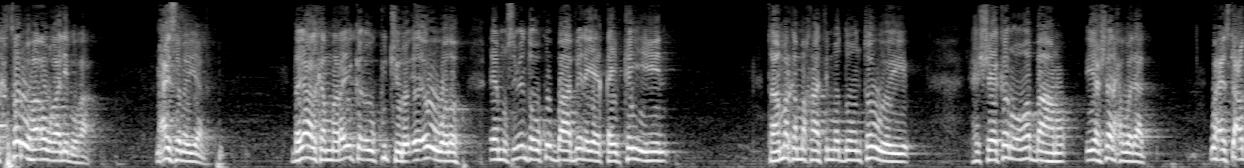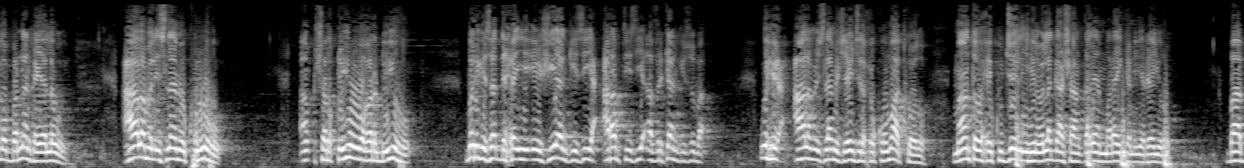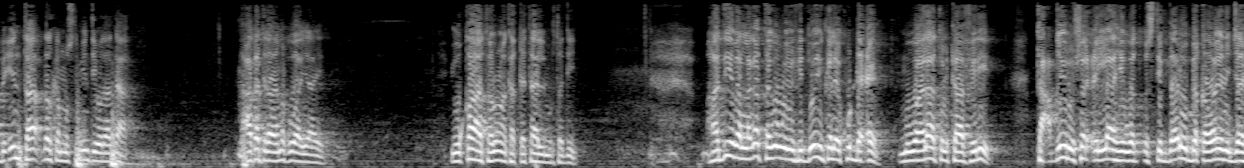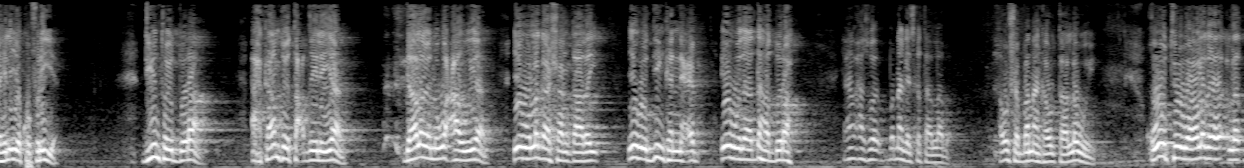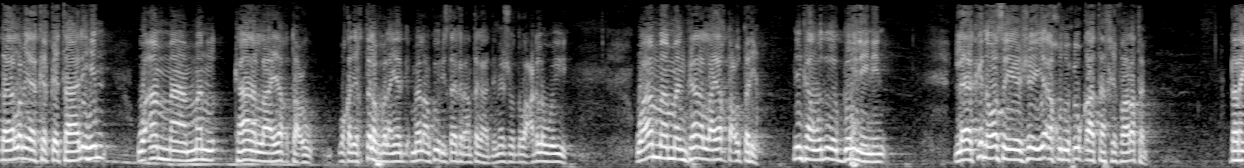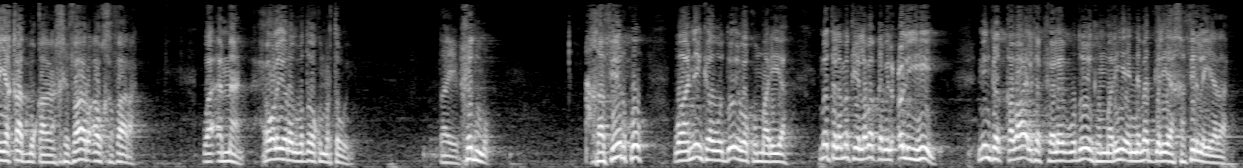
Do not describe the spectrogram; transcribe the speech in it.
akharuhaa aw haalibuhaa maxay sameeyaan dagaalka maraykan uu ku jiro ee uu wado ee muslimiinta uu ku baabinayay qayb ka yihiin. Taa marka makhaatimo doonto weeye sheekana uma baahno iyo sharax wadaad waxa iska cadoo bannaanka yaalla wey caalam alislaami kulluhu sharqiyuhu wa garbiyuhu barigiisa dhexe iyo eeshiyaankiisa iyo carabtiisa iyo afrikaankiisuba wixii caalam alislami sheegan jiray xukuumaadkoodu maanta waxay ku jeel yihiin oy la gaashaanqadeen maraykan iyo reer yurub. Baabi'inta dadka muslimiinta iyo wadaadaha maxaa ka tirahda marka waa yahay? Yuqaataluuna ka qitaali lmurtadiin haddiiba laga tago way ridooyin kale ku dhaceen. Muwaalaatu lkaafiriin tacdiilu sharci illaahi wa istibdaaluhu biqawaaniin jaahiliya kufriya. Diintoy duraan. Axkaamtoy tacdiiliyaan. Gaaladoy nagu caawiyaan. Iyagoo la gaashaan qaaday iyagoo diinka neceb. Iyagoo wadaadaha dura. Yani waxaas waa banaanka iska taallaba. Hawsha banaanka hawl taallo wey quutiluu waa la dagaalamaya ka qitaalihim wa amaa man kaana laa yaqtacu waqad ikhtalafu meel aan ku irstaa kar antaga hadde meeshooda waa caqlo weeye. Wa man kaana laa yaqtacu ariiq ninkaan waddada goynaynin laakina wase yeeshee ya'khud wuxuu qaataa khifaaratan daranyaqaad buu qaadan khifaaru aw khafaara. Waa ammaan xoolo yarood waddada ku marto wey ayib khidmo khafiirku waa ninka waddooyinka ku mariya. Matala markay laba qabiil col yihiin ninka qabaa'ilka kale waddooyinka mariya ee nabadgelya khafiir la yihahdaa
